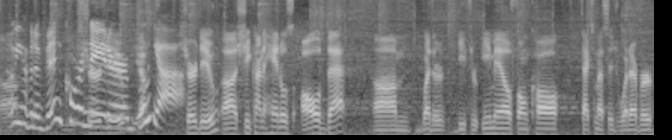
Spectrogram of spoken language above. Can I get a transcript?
oh, you have an event coordinator. Sure do. Yep. Sure do. Uh, she kind of handles all of that, um, whether it be through email, phone call, text message, whatever.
